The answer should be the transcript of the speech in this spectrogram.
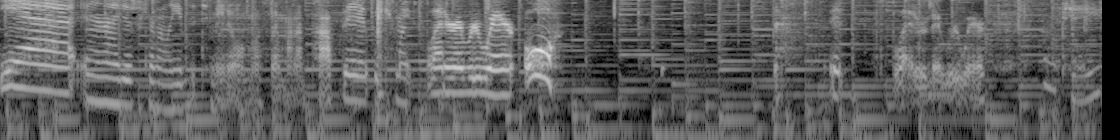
that. And I just kind of leave the tomato unless I want to pop it, which might splatter everywhere. Oh! It splattered everywhere. Okay.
